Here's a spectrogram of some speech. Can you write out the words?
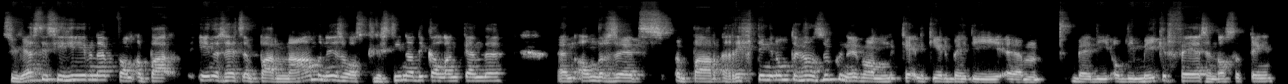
suggesties gegeven heb van een paar, enerzijds een paar namen, hè, zoals Christina, die ik al lang kende, en anderzijds een paar richtingen om te gaan zoeken. Hè, van, kijk een keer bij die, ehm, bij die, op die makerfairs en dat soort dingen.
